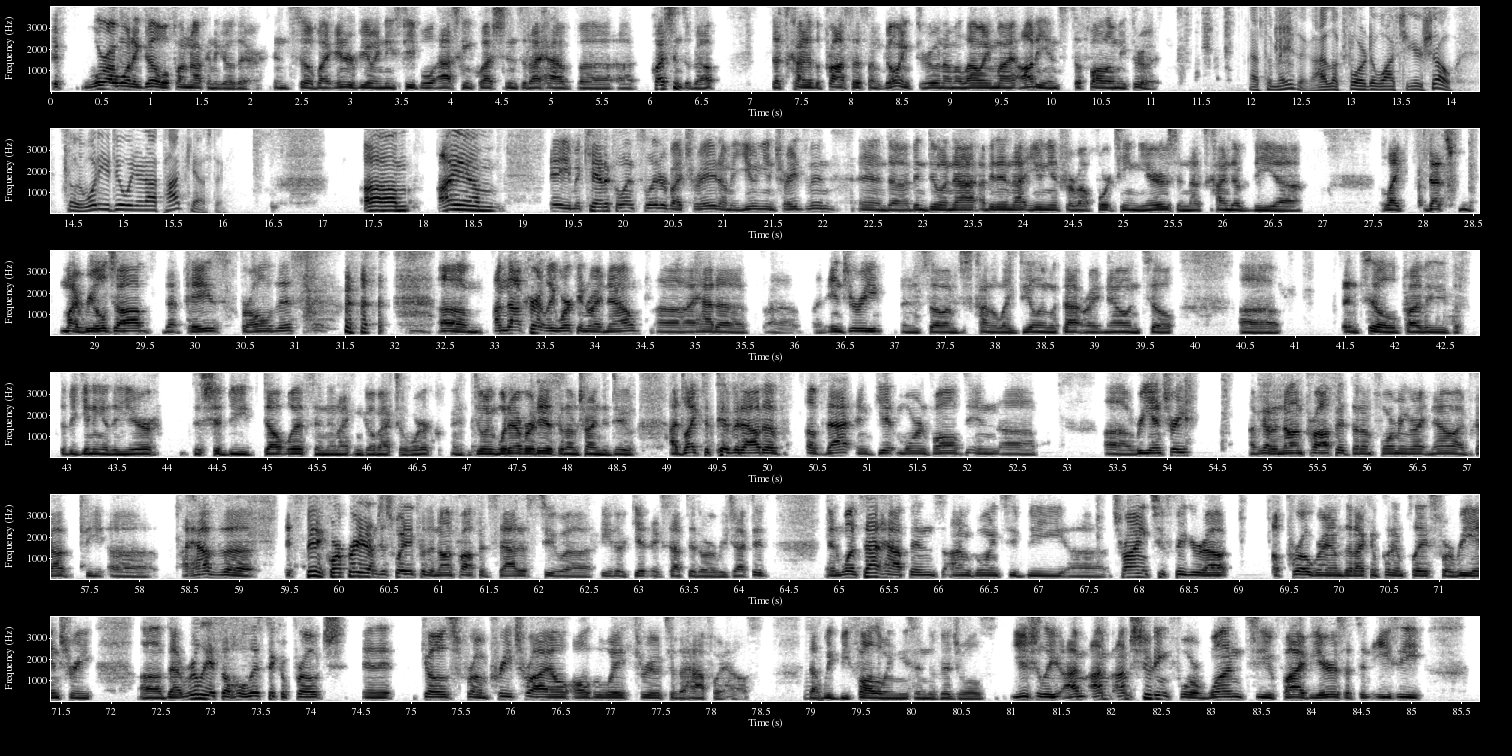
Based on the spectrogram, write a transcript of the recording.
if where I want to go if I'm not going to go there. And so by interviewing these people, asking questions that I have uh, uh, questions about, that's kind of the process I'm going through, and I'm allowing my audience to follow me through it. That's amazing. I look forward to watching your show. So, what do you do when you're not podcasting? Um, I am a mechanical insulator by trade. I'm a union tradesman, and uh, I've been doing that. I've been in that union for about 14 years, and that's kind of the uh, like that's my real job that pays for all of this. um, I'm not currently working right now. Uh, I had a uh, an injury, and so I'm just kind of like dealing with that right now until uh, until probably the, the beginning of the year this should be dealt with and then I can go back to work and doing whatever it is that I'm trying to do. I'd like to pivot out of of that and get more involved in uh, uh, reentry. I've got a nonprofit that I'm forming right now. I've got the uh, I have the it's been incorporated. I'm just waiting for the nonprofit status to uh, either get accepted or rejected. And once that happens, I'm going to be uh, trying to figure out a program that I can put in place for reentry. Uh, that really it's a holistic approach, and it goes from pre-trial all the way through to the halfway house. That we'd be following these individuals. Usually, I'm I'm I'm shooting for one to five years. That's an easy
